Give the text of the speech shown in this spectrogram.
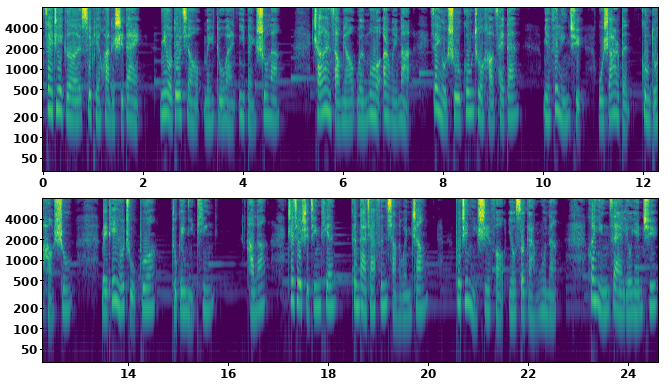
在这个碎片化的时代，你有多久没读完一本书了？长按扫描文末二维码，在有书公众号菜单，免费领取五十二本共读好书，每天有主播读给你听。好了，这就是今天跟大家分享的文章，不知你是否有所感悟呢？欢迎在留言区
